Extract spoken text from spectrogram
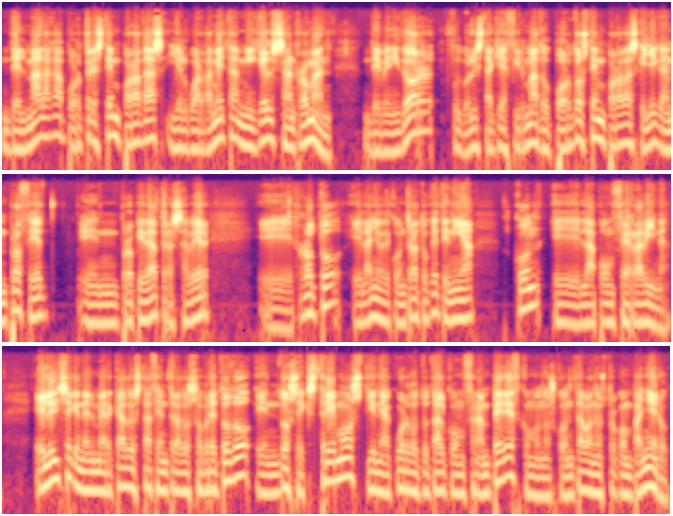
del Málaga por tres temporadas y el guardameta Miguel San Román de Benidorm, futbolista que ha firmado por dos temporadas que llega en, en propiedad tras haber eh, roto el año de contrato que tenía con eh, la Ponferradina. El Elche, que en el mercado está centrado sobre todo en dos extremos, tiene acuerdo total con Fran Pérez, como nos contaba nuestro compañero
